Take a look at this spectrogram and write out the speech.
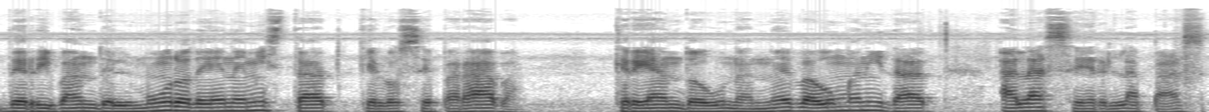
derribando el muro de enemistad que los separaba, creando una nueva humanidad al hacer la paz.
